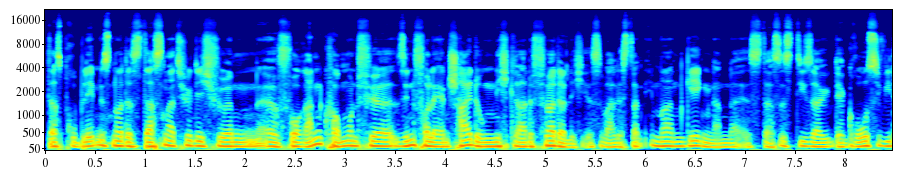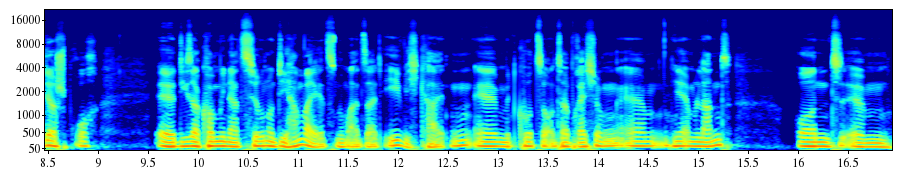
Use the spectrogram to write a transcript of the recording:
Das Problem ist nur, dass das natürlich für ein äh, Vorankommen und für sinnvolle Entscheidungen nicht gerade förderlich ist, weil es dann immer ein Gegeneinander ist. Das ist dieser, der große Widerspruch äh, dieser Kombination und die haben wir jetzt nun mal seit Ewigkeiten äh, mit kurzer Unterbrechung ähm, hier im Land. Und ähm,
